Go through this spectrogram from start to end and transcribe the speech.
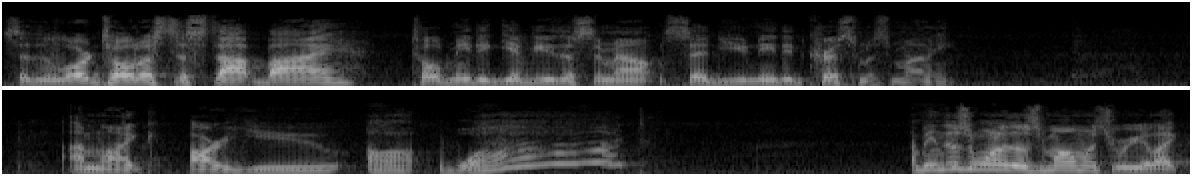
Said, The Lord told us to stop by, told me to give you this amount, said you needed Christmas money. I'm like, Are you, uh, what? I mean, this is one of those moments where you're like,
